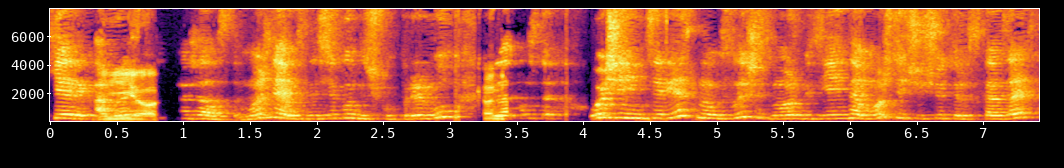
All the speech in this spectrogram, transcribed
Херик, а и, простите, пожалуйста, можно я вас на секундочку прерву? Конечно. Потому что очень интересно услышать, может быть, я не знаю, можете чуть-чуть рассказать, э,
